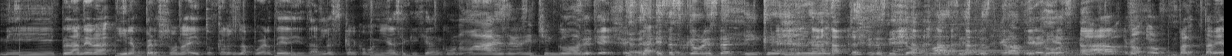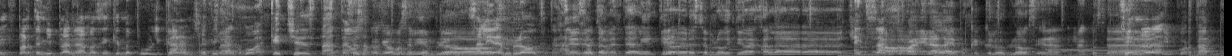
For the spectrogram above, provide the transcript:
mi plan era ir en persona y tocarles la puerta y darles calcomanías y que dijeran como, no, ah, ese es bien chingón. Y que, Esta- estas calcomanías están increíbles. Necesito más de estos que, gráficos. ah, no, par- también parte de mi plan era más bien que me publicaran, o sea, que dijeran Claro. como, ah, qué chido está, te vamos a vamos a salir en blog. salir en blogs. Ajá, Sí, exacto. eventualmente alguien te iba a ver ese blog y te iba a jalar a. Exacto. No, era la época que los blogs eran una cosa Sí, no era- importante.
